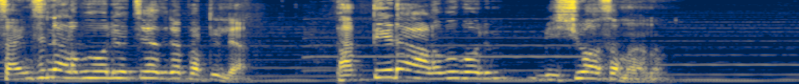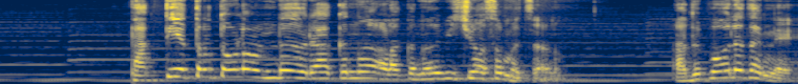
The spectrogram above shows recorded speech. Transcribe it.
സയൻസിന്റെ പോലും വെച്ച് അതിനെ പറ്റില്ല. ഭക്തിയുടെ അളവ് പോലും വിശ്വാസമാണ്. ഭക്തി എത്രത്തോളം ഉണ്ട് ഒരാൾക്കെന്ന് അളക്കുന്നത് വിശ്വാസം വെച്ചാണ്. അതുപോലെ തന്നെ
